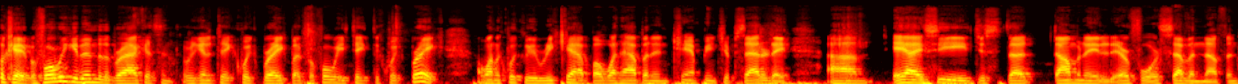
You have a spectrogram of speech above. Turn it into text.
Okay, before we get into the brackets, and we're going to take a quick break, but before we take the quick break, I want to quickly recap uh, what happened in Championship Saturday. Um, AIC just uh, dominated Air Force seven nothing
